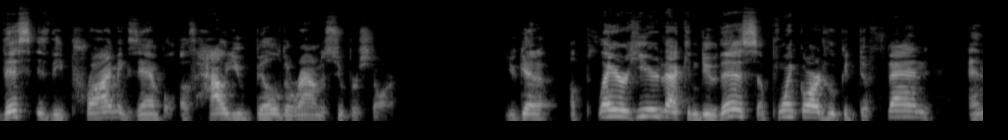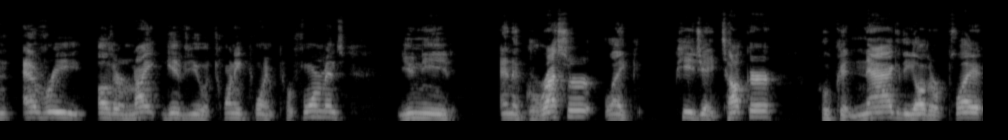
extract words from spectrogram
this is the prime example of how you build around a superstar. You get a, player here that can do this, a point guard who could defend, and every other night give you a 20 point performance. You need an aggressor like PJ Tucker who could nag the other play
